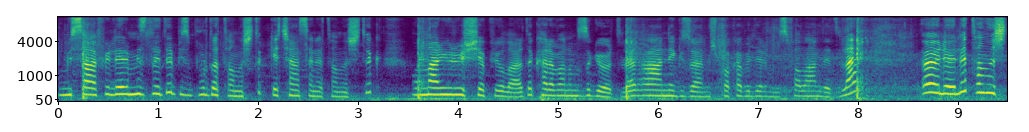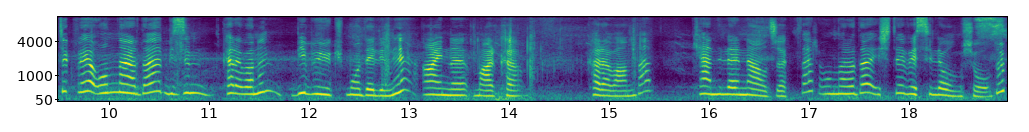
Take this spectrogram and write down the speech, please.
Bu misafirlerimizle de biz burada tanıştık. Geçen sene tanıştık. Onlar yürüyüş yapıyorlardı. Karavanımızı gördüler. Aa ne güzelmiş bakabilir miyiz falan dediler. Öyle öyle tanıştık ve onlar da bizim karavanın bir büyük modelini aynı marka karavandan kendilerine alacaklar. Onlara da işte vesile olmuş olduk.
